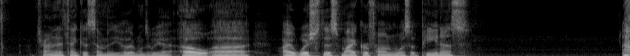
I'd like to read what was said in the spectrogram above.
I'm trying to think of some of the other ones we had. Oh, uh, I wish this microphone was a penis.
